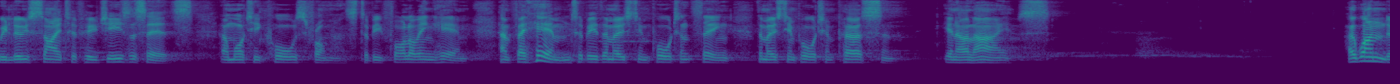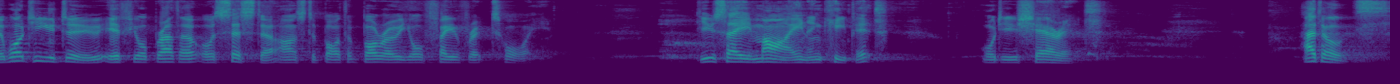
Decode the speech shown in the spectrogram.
we lose sight of who Jesus is and what he calls from us to be following him, and for him to be the most important thing, the most important person in our lives. I wonder, what do you do if your brother or sister asks to borrow your favorite toy? Do you say mine and keep it, or do you share it? Adults,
